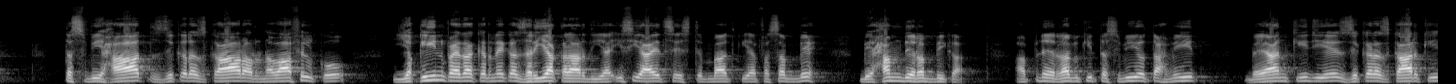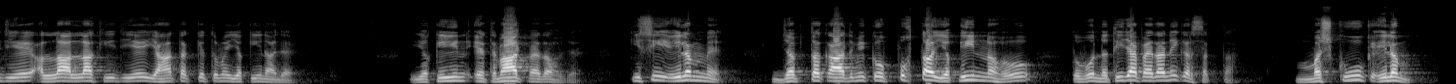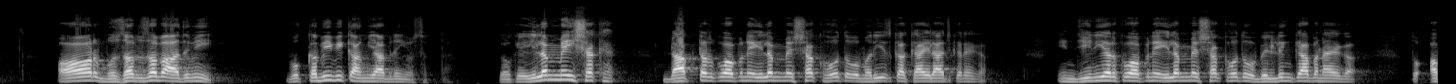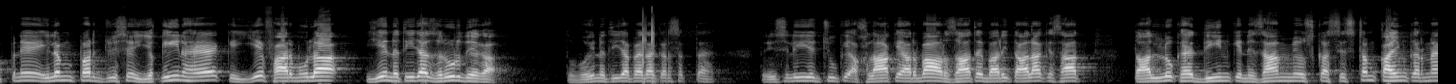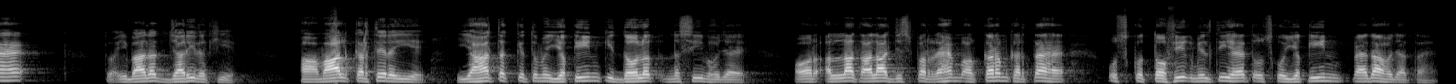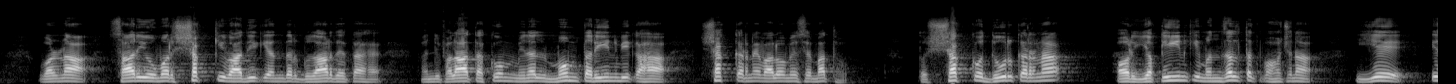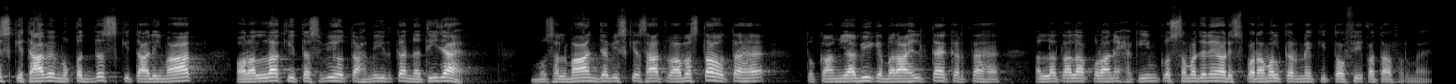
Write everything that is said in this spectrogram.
تسبیحات، ذکر اذکار اور نوافل کو یقین پیدا کرنے کا ذریعہ قرار دیا۔ اسی آیت سے استعمال کیا فصب بے حمد ربی کا اپنے رب کی تصویر و تحمید بیان کیجیے ذکر اذکار کیجیے اللہ اللہ کیجیے یہاں تک کہ تمہیں یقین آ جائے۔ یقین اعتماد پیدا ہو جائے۔ کسی علم میں جب تک آدمی کو پختہ یقین نہ ہو تو وہ نتیجہ پیدا نہیں کر سکتا۔ مشکوک علم اور مذہب آدمی وہ کبھی بھی کامیاب نہیں ہو سکتا۔ کیونکہ علم میں ہی شک ہے۔ ڈاکٹر کو اپنے علم میں شک ہو تو وہ مریض کا کیا علاج کرے گا؟ انجینئر کو اپنے علم میں شک ہو تو وہ بلڈنگ کیا بنائے گا؟ تو اپنے علم پر جسے یقین ہے کہ یہ فارمولہ یہ نتیجہ ضرور دے گا، تو وہی نتیجہ پیدا کر سکتا ہے۔ تو اس لیے چونکہ اخلاق اربا اور ذات باری تعالیٰ کے ساتھ تعلق ہے دین کے نظام میں اس کا سسٹم قائم کرنا ہے، تو عبادت جاری رکھیے، اعمال کرتے رہیے، یہاں تک کہ تمہیں یقین کی دولت نصیب ہو جائے اور اللہ تعالیٰ جس پر رحم اور کرم کرتا ہے، اس کو توفیق ملتی ہے تو اس کو یقین پیدا ہو جاتا ہے۔ ورنہ ساری عمر شک کی وادی کے اندر گزار دیتا ہے۔ ہاں جی، فلاں تکم من الممترین بھی کہا، شک کرنے والوں میں سے مت ہو۔ تو شک کو دور کرنا اور یقین کی منزل تک پہنچنا، یہ اس کتاب مقدس کی تعلیمات اور اللہ کی تصویر و تحمید کا نتیجہ ہے۔ مسلمان جب اس کے ساتھ وابستہ ہوتا ہے تو کامیابی کے مراحل طے کرتا ہے۔ اللہ تعالیٰ قرآن حکیم کو سمجھنے اور اس پر عمل کرنے کی توفیق عطا فرمائے۔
